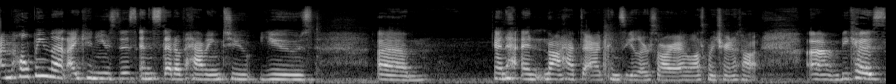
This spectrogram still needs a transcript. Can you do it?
I'm hoping that I can use this instead of having to use, um, and, and not have to add concealer. Sorry, I lost my train of thought. Um, because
